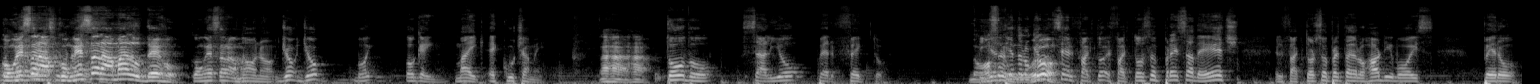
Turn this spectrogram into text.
con, con esa, na, con esa nada más los dejo. Con esa nada más. No, no, yo, yo voy. Ok, Mike, escúchame. Ajá, ajá. Todo salió perfecto. No, y yo seguro. entiendo lo que dice el factor, el factor sorpresa de Edge, el factor sorpresa de los Hardy Boys, pero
